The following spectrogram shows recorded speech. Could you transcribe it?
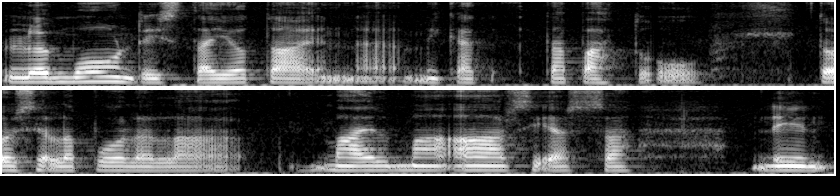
Le Mondista jotain, eh, mikä tapahtuu toisella puolella maailmaa Aasiassa, niin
